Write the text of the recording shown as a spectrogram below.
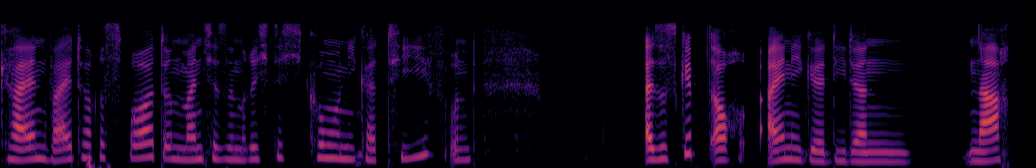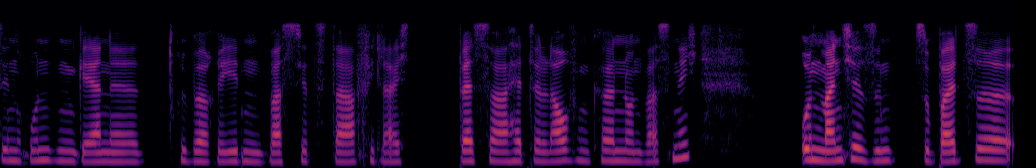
kein weiteres Wort und manche sind richtig kommunikativ und also es gibt auch einige, die dann nach den Runden gerne drüber reden, was jetzt da vielleicht besser hätte laufen können und was nicht. Und manche sind, sobald sie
